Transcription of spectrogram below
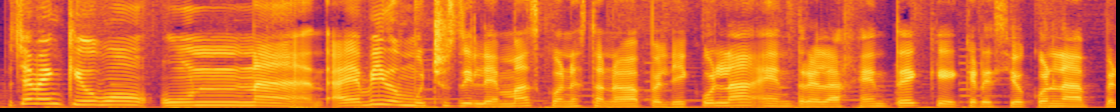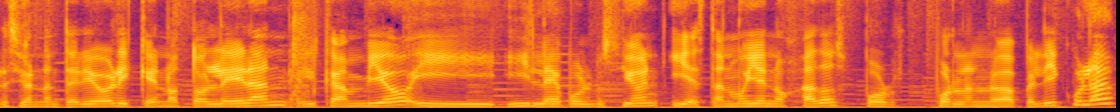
Pues ya ven que hubo una. Ha habido muchos dilemas con esta nueva película entre la gente que creció con la versión anterior y que no toleran el cambio y, y la evolución y están muy enojados por, por la nueva película.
